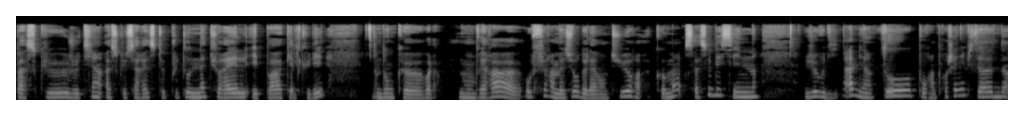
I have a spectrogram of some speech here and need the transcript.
parce que je tiens à ce que ça reste plutôt naturel et pas calculé. Donc euh, voilà, on verra euh, au fur et à mesure de l'aventure comment ça se dessine. Je vous dis à bientôt pour un prochain épisode.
